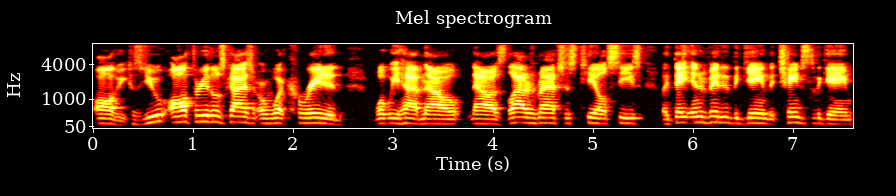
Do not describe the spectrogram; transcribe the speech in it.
all of you, because you, all three of those guys, are what created what we have now. Now as ladder matches, TLCs, like they innovated the game, they changed the game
